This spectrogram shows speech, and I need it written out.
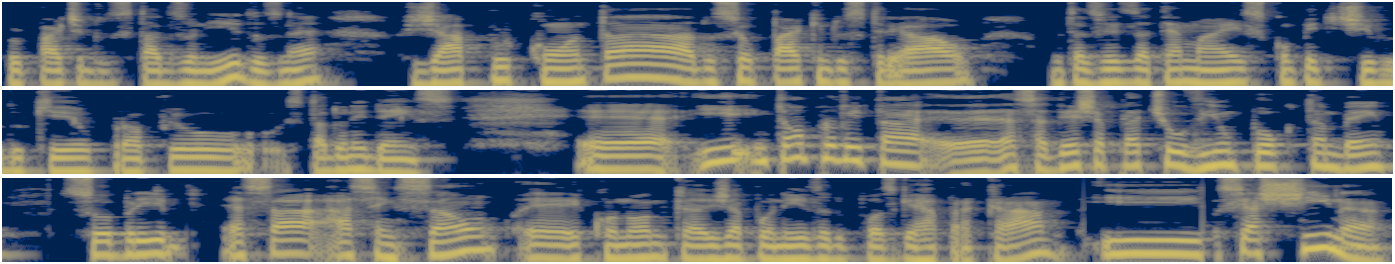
por parte dos Estados Unidos, né, já por conta do seu parque industrial muitas vezes até mais competitivo do que o próprio estadunidense. É, e então aproveitar é, essa deixa para te ouvir um pouco também sobre essa ascensão é, econômica japonesa do pós-guerra para cá e se a China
